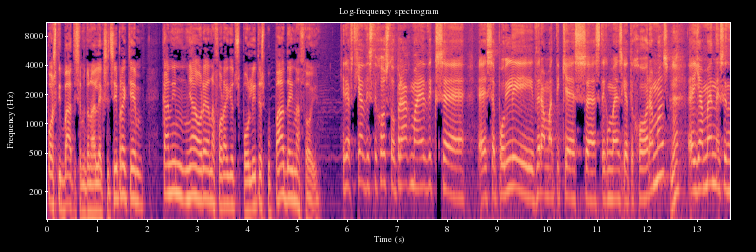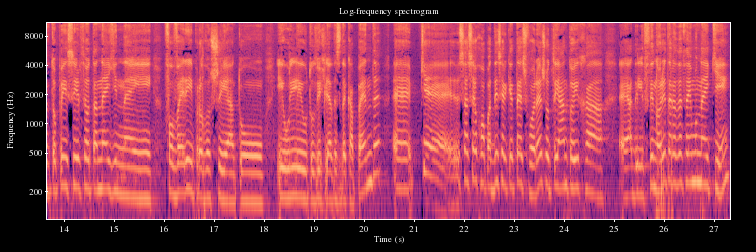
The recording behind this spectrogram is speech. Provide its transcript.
Πώς την πάτησε με τον Αλέξη Τσίπρα και κάνει μια ωραία αναφορά για τους πολίτες που πάντα είναι αθώοι. Κύριε Αυτιά, δυστυχώς το πράγμα έδειξε ε, σε πολύ δραματικές ε, στιγμές για τη χώρα μας. Ναι. Ε, για μένα η συνειδητοποίηση ήρθε όταν έγινε η φοβερή προδοσία του Ιουλίου του 2015 και σας έχω απαντήσει αρκετές φορές ότι αν το είχα αντιληφθεί νωρίτερα δεν θα ήμουν εκεί.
